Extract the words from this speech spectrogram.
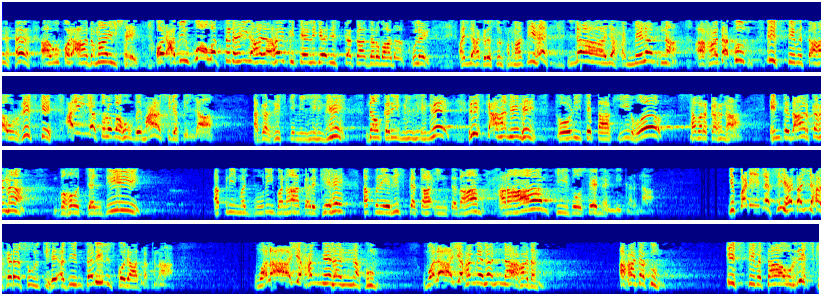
اوپر آدمائش ہے، اور ابھی وہ وقت نہیں آیا ہے کہ چلیے رزق کا دروازہ کھلے اللہ کے رسول فرماتی ہے لا ملن احدکم استبتا رزق بہو بے معاشیت اللہ۔ اگر رزق ملنے میں، نوکری ملنے میں، رزق آنے میں تھوڑی سے تاخیر ہو، صبر کرنا، انتظار کرنا، بہت جلدی اپنی مجبوری بنا کر کے اپنے رزق کا انتظام حرام چیزوں سے نہیں کرنا۔ یہ بڑی نصیحت اللہ کے رسول کی ہے، عظیم ترین اس کو یاد رکھنا۔ ولا یہ کم ولا یہ ملن احدن احدکم استبتا رزق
